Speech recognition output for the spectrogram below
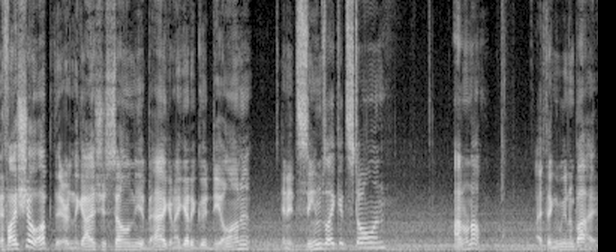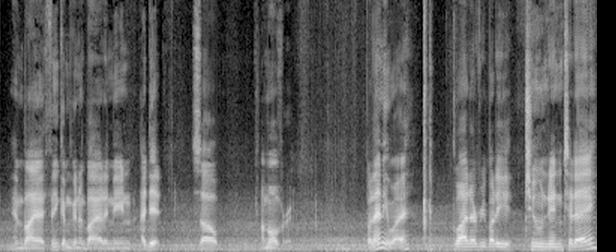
If I show up there and the guy's just selling me a bag and I get a good deal on it and it seems like it's stolen, I don't know. I think I'm gonna buy it. And by I think I'm gonna buy it, I mean I did. So I'm over it. But anyway, glad everybody tuned in today.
